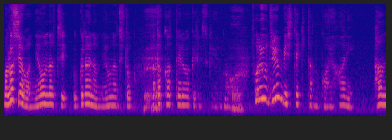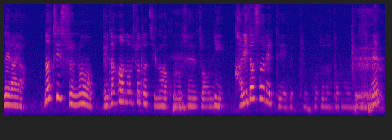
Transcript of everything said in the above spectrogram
まあ、ロシアはネオナチ、ウクライナのネオナチとええ。戦っているわけですけれども、はい。それを準備してきたのがやはりパンデラやナチスの枝葉の人たちがこの戦争に駆り出されているということだと思うんですね。え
